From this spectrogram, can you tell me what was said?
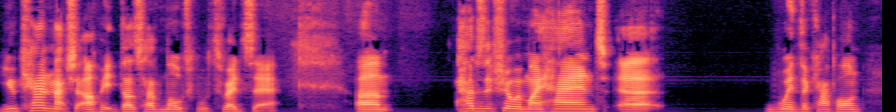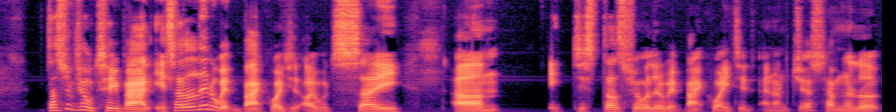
you can match it up. It does have multiple threads there. Um, how does it feel in my hand uh, with the cap on? Doesn't feel too bad. It's a little bit back weighted, I would say. Um, it just does feel a little bit back weighted, and I'm just having a look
